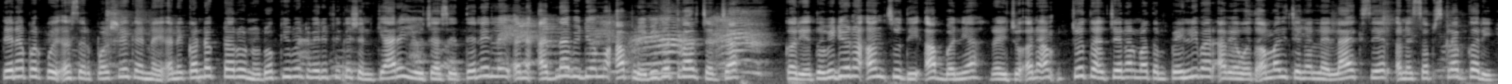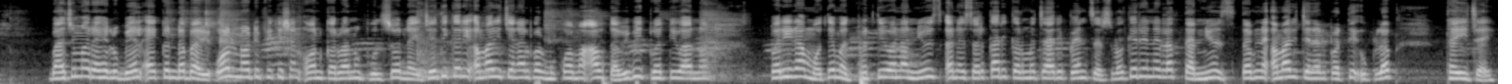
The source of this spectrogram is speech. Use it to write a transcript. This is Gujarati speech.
તેના પર કોઈ અસર પડશે કે નહીં? અને કંડક્ટરોનું ડોક્યુમેન્ટ વેરિફિકેશન ક્યારે યોજાશે, તેને લઈ અને આજના વિડીયોમાં આપણે વિગતવાર ચર્ચા કરીએ. તો વિડીયોના અંત સુધી આપ બન્યા રહેજો. અને જો ચેનલમાં તમે પહેલી વાર આવ્યા હોય, તો અમારી ચેનલને લાઇક શેર અને સબસ્ક્રાઇબ કરી બાજુમાં રહેલું બેલ આઇકન દબાવી ઓલ નોટિફિકેશન ઓન કરવાનું ભૂલશો નહીં. જેથી કરી અમારી ચેનલ પર મૂકવામાં આવતા વિવિધ ભરતીઓના પરિણામો તેમજ ભરતીઓના ન્યૂઝ અને સરકારી કર્મચારી પેન્શન્સ વગેરેને લગતા ન્યૂઝ તમને અમારી ચેનલ પરથી ઉપલબ્ધ થઈ જાય.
